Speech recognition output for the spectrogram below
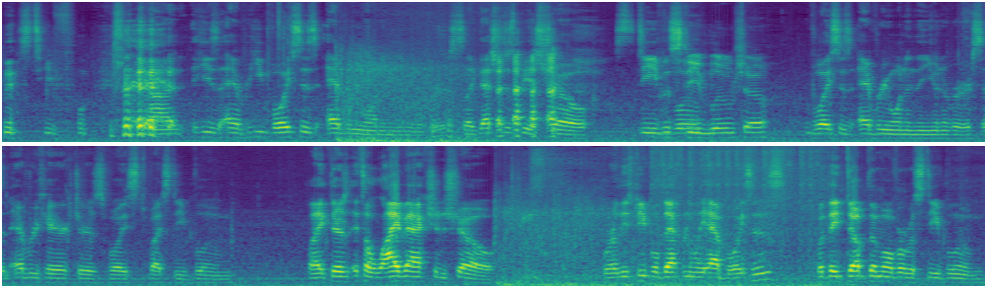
Steve. Bloom. God, he's ev- he voices everyone in the universe. Like that should just be a show. Steve The Bloom Steve Blum show. voices everyone in the universe, and every character is voiced by Steve Blum. Like there's, it's a live action show where these people definitely have voices, but they dub them over with Steve Blum.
